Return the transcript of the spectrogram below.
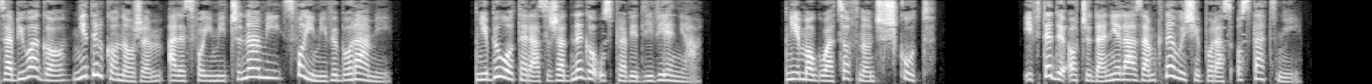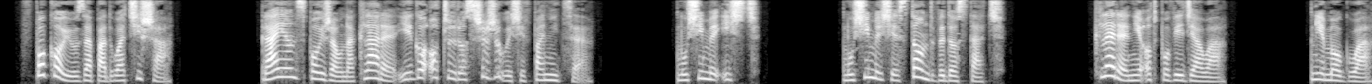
Zabiła go nie tylko nożem, ale swoimi czynami, swoimi wyborami. Nie było teraz żadnego usprawiedliwienia. Nie mogła cofnąć szkód. I wtedy oczy Daniela zamknęły się po raz ostatni. W pokoju zapadła cisza. Ryan spojrzał na Klarę, jego oczy rozszerzyły się w panice. Musimy iść. Musimy się stąd wydostać. Klere nie odpowiedziała. Nie mogła.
